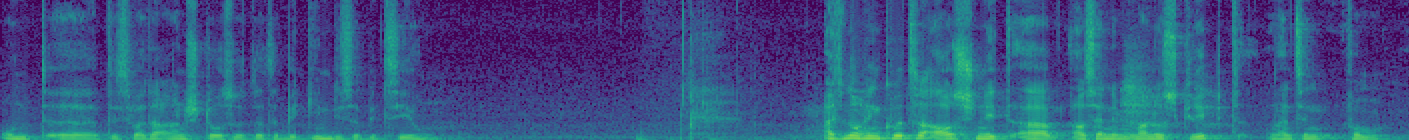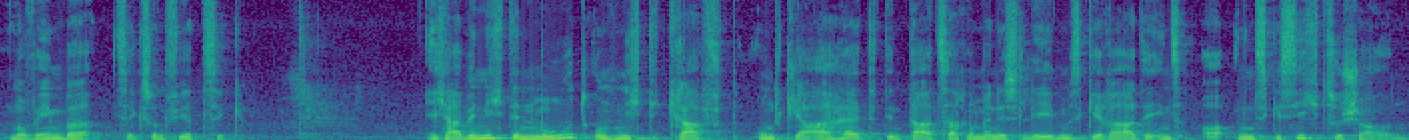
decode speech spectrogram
Und äh, das war der Anstoß oder der Beginn dieser Beziehung. Also noch ein kurzer Ausschnitt äh, aus einem Manuskript 19, vom November 46. Ich habe nicht den Mut und nicht die Kraft und Klarheit, den Tatsachen meines Lebens gerade ins, ins Gesicht zu schauen.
